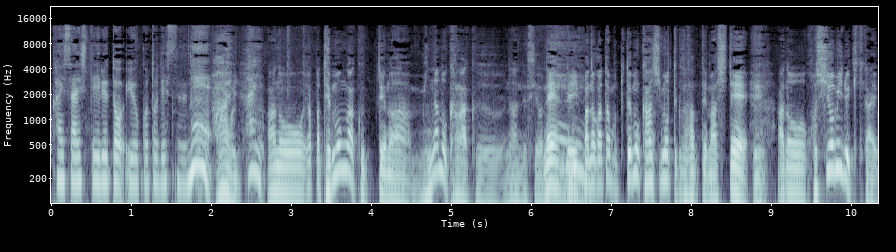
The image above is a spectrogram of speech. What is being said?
開催しているということですね。はい、はい。あのやっぱ天文学っていうのはみんなの科学なんですよね、ええ。で一般の方もとても関心持ってくださってまして、ええ。あの星を見る機会、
